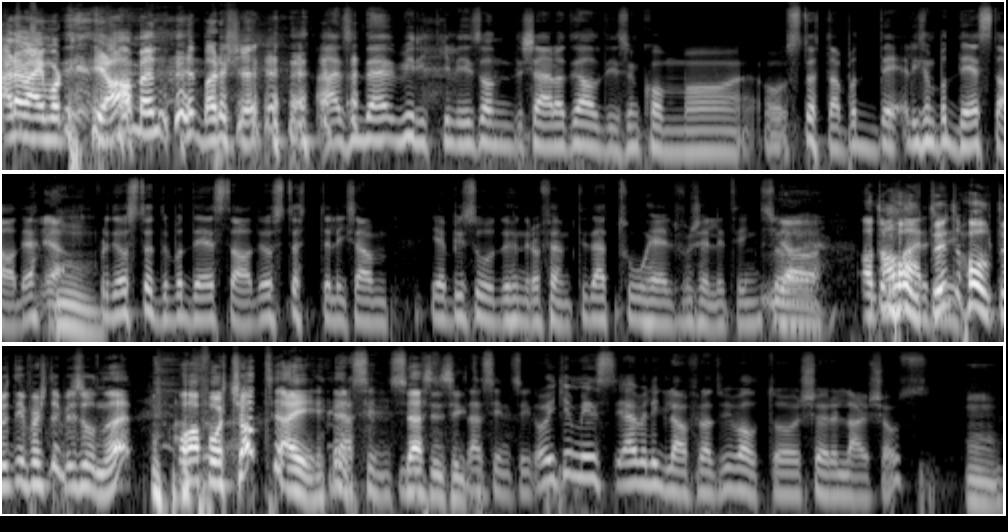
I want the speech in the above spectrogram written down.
Er det vei, Morten? Ja, men bare kjør. Nei, så det er virkelig sånn skjæra til alle de som kom og, og støtta på det, liksom på det stadiet. Ja. Mm. For det å støtte på det stadiet og støtte liksom i episode 150, det er to helt forskjellige ting. Så Ja, ja. At de holdt ut, holdt ut de første episodene der, og har fortsatt. Hei. det er. Det er sinnssykt. Det er sinnssykt. Og ikke minst, jeg er veldig glad for at vi valgte å kjøre liveshows. Mm.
